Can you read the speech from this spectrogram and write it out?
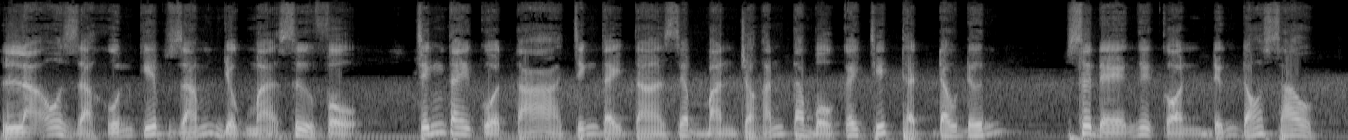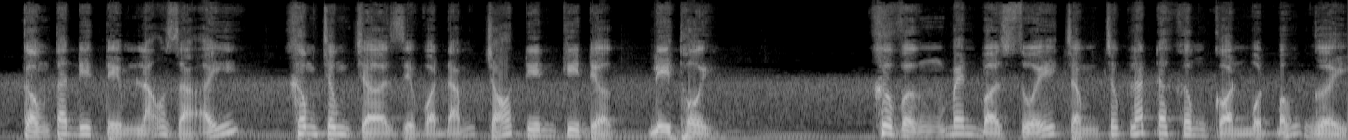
Lão giả khốn kiếp dám nhục mạ sư phụ. Chính tay của ta, chính tay ta sẽ bàn cho hắn ta bộ cái chết thật đau đớn. Sư đệ ngươi còn đứng đó sao? Cổng ta đi tìm lão già ấy, Không trông chờ gì vào đám chó điên kia được. Đi thôi. Khu vực bên bờ suối trong chốc lát đã không còn một bóng người.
